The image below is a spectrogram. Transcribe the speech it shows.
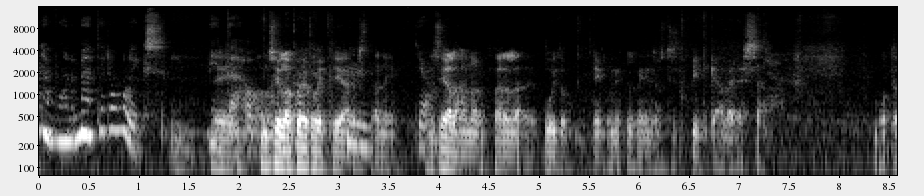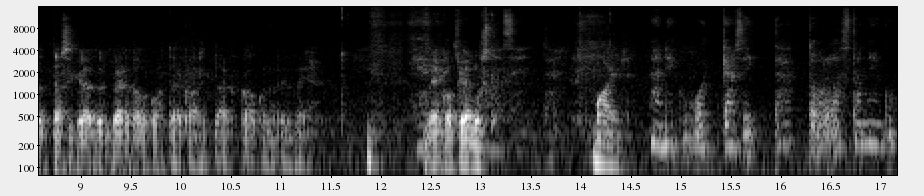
Tänä vuonna, mä en tiedä oliks Niin. mitään ollut. No silloin kun joku vitti järjestää, niin, Joo. niin siellähän on välillä uitu niin, kuin, niin sanotusti pitkään vedessä. Mutta tässäkin löytyy vertailukohta, joka on sitten aika kaukana vielä meidän, meidän kokeilusta. Maili. Mä en niin voi käsittää tollasta niin kuin...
